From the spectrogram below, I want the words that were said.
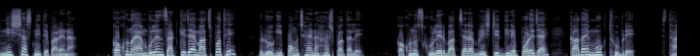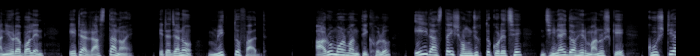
নিঃশ্বাস নিতে পারে না। কখনো অ্যাম্বুলেন্স আটকে যায় মাঝপথে, রোগী পৌঁছায় না হাসপাতালে। কখনো স্কুলের বাচ্চারা বৃষ্টির দিনে পড়ে যায়, কাদায় মুখ থুবড়ে। স্থানীয়রা বলেন, এটা রাস্তা নয়, এটা যেন মৃত্যুফাদ। আরও মর্মান্তিক হল, এই রাস্তাই সংযুক্ত করেছে ঝিনাইদহের মানুষকে কুষ্টিয়া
